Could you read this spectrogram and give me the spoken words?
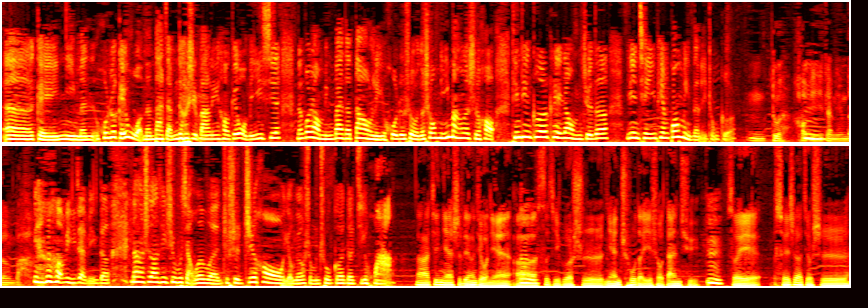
呃，给你们或者给我们吧，咱们都是八零后，给我们一些能够让我明白的道理，或者说有的时候迷茫的时候，听听歌可以让我们觉得面前一片光明的那种歌。嗯，对，好比一盏明灯吧。好比一盏明灯。那石道信师傅想问问，就是之后有没有什么出歌的计划？那今年是零九年，呃，四季歌是年初的一首单曲。嗯，所以。随着就是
